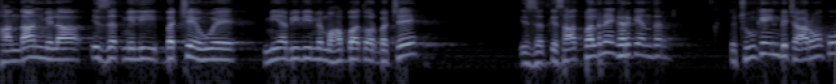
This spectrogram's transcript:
خاندان ملا عزت ملی بچے ہوئے میاں بیوی میں محبت اور بچے عزت کے ساتھ پل رہے ہیں گھر کے اندر تو چونکہ ان بیچاروں کو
